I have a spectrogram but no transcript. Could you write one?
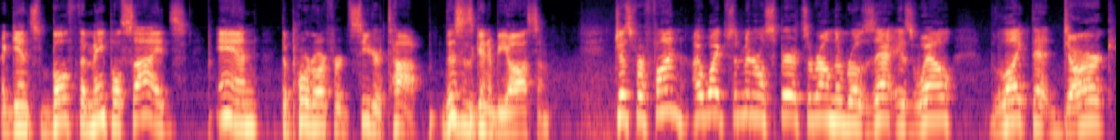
against both the maple sides and the Port Orford cedar top. This is going to be awesome. Just for fun, I wiped some mineral spirits around the rosette as well. Like that dark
